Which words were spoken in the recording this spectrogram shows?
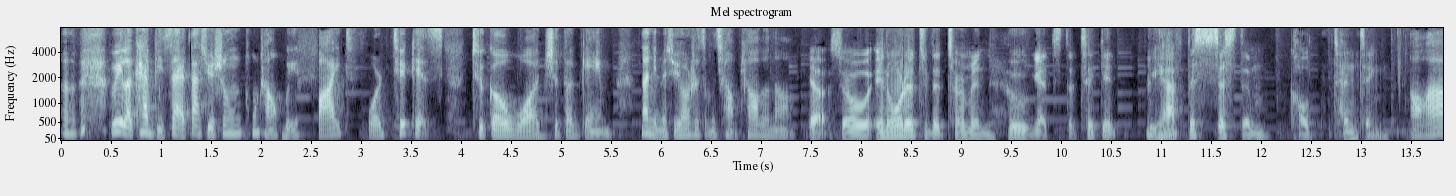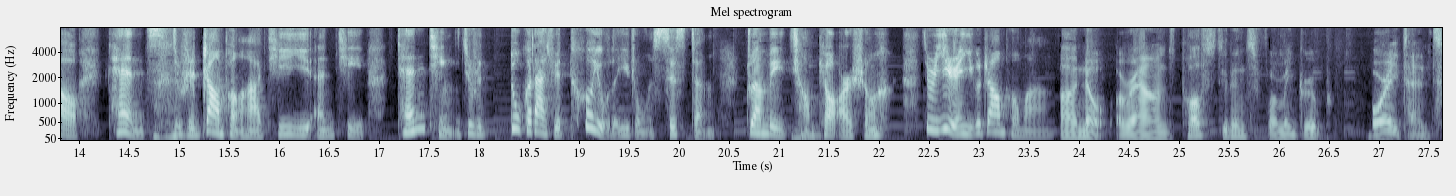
为了看比赛，大学生通常会 fight for tickets to go watch the game。那你们学校是怎么抢票的呢？ Yeah, so in order to determine who gets the ticket, we have this system called tenting. 哦、t e n t 就是帐篷哈，T E N T，tenting 就是杜克大学特有的一种 system，专为抢票而生，就是一人一个帐篷吗？ Uh, no, around 12 students form a group or a tent.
